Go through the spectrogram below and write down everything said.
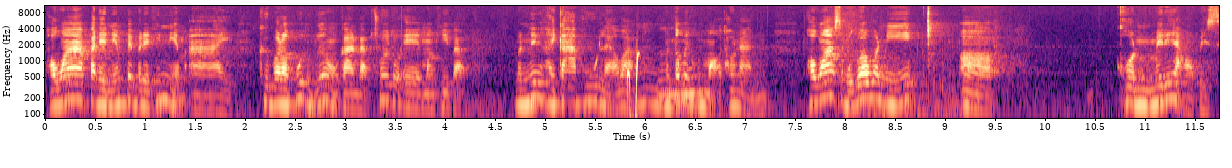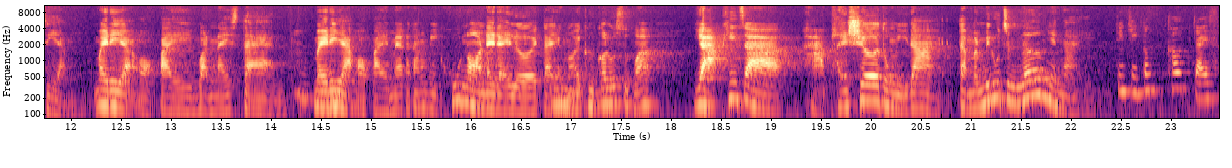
เพราะว่าประเด็นนี้มันเป็นประเด็นที่เหนียมอาย คือพอเราพูดถึงเรื่องของการแบบช่วยตัวเองบางทีแบบ มันไม่มีใครกล้าพูดแล้วอะมันต้องเป็นคุณหมอเท่านั้น เพราะว่าสมมุติว่าวันนี้เอ่อคนไม่ได้อยากออกไปเสี่ยง ไม่ได้อยากออกไปวันไน t ์สแตนไม่ได้อยากออกไปแม้กระทั่งมีคู่นอนใด ๆ เลย แต่อย่างน้อยคือก็รู้สึกว่า อยากที่จะหา pleasure ตรงนี้ได้ แต่มันไม่รู้จะเริ่มยังไง จริงๆ ต้องเข้าใจไซ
